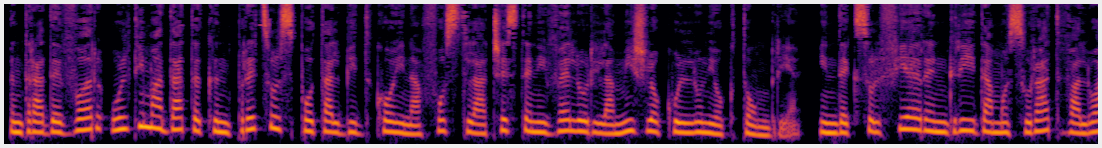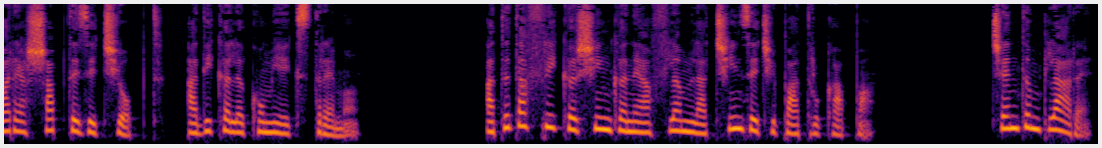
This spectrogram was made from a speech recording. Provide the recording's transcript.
Într-adevăr, ultima dată când prețul spot al Bitcoin a fost la aceste niveluri la mijlocul lunii octombrie, indexul Fear and Greed a măsurat valoarea 78, adică lăcomie extremă. Atâta frică și încă ne aflăm la 54K. Ce întâmplare!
